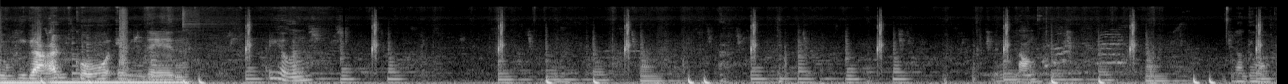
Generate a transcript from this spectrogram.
yung higaan ko, and then, ayun. Yun lang. Ginagawa ko.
